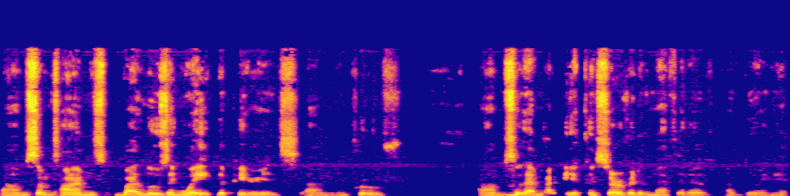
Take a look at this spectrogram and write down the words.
Um, sometimes by losing weight, the periods um, improve. Um, so that mm-hmm. might be a conservative method of, of doing it.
